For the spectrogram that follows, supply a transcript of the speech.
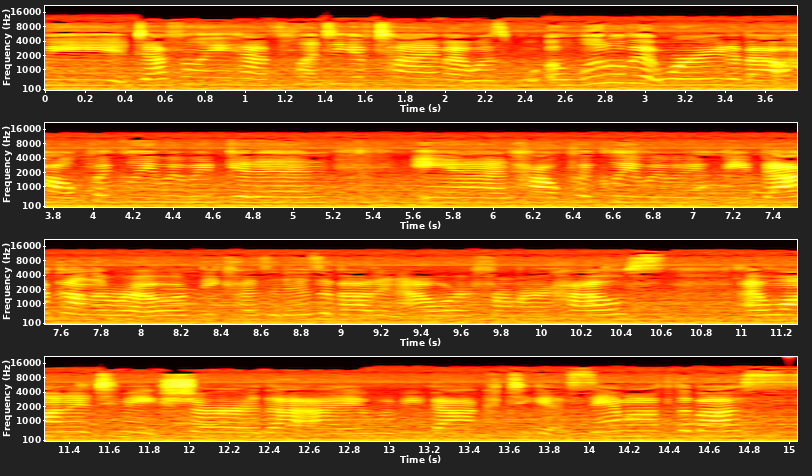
We definitely have plenty of time. I was a little bit worried about how quickly we would get in and how quickly we would be back on the road because it is about an hour from our house. I wanted to make sure that I would be back to get Sam off the bus,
